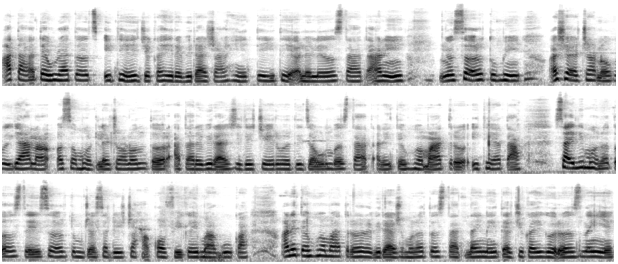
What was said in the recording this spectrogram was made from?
आता तेवढ्यातच इथे जे काही रविराज आहेत ते इथे आलेले असतात आणि सर तुम्ही असे अचानक या ना असं म्हटल्याच्या नंतर आता रविराज तिथे चेअरवरती जाऊन बसतात आणि तेव्हा मात्र इथे आता सायली म्हणत असते सर तुमच्यासाठी चहा कॉफी काही मागू का? आणि तेव्हा मात्र रविराज म्हणत असतात नाही नाही त्याची काही गरज नाही आहे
